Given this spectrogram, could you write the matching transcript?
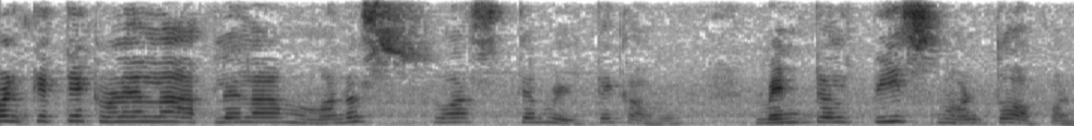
पण कित्येक वेळेला आपल्याला मनस्वास्थ्य मिळते का हो? मेंटल पीस म्हणतो आपण.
